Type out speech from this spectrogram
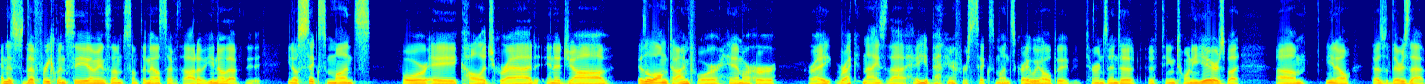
and it's the frequency. I mean, some, something else I've thought of. You know that you know six months for a college grad in a job is a long time for him or her right? Recognize that. Hey, you've been here for six months. Great. We hope it turns into 15, 20 years. But, um, you know, there's, there's that,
